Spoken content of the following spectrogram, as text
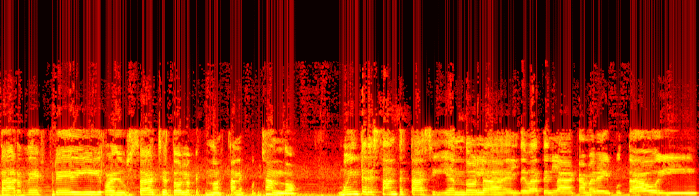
tardes, Freddy, Radio USACH a todos los que nos están escuchando. Muy interesante, estaba siguiendo el debate en la Cámara de Diputados y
